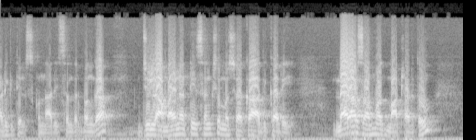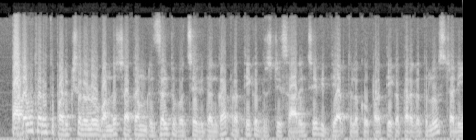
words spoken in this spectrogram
అడిగి తెలుసుకున్నారు. ఈ సందర్భంగా జిల్లా మైనార్టీ సంక్షేమ శాఖ అధికారి మెరాజ్ అహ్మద్ మాట్లాడుతూ పదవ తరగతి పరీక్షలలో వంద శాతం రిజల్ట్ వచ్చే విధంగా ప్రత్యేక దృష్టి సారించి విద్యార్థులకు ప్రత్యేక తరగతులు స్టడీ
